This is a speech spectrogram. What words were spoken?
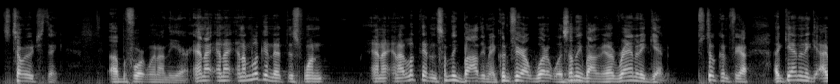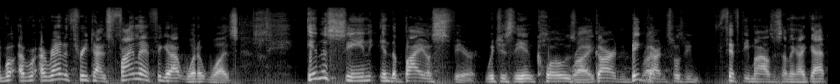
Just Tell me what you think." Uh, before it went on the air, and I, and I and I'm looking at this one, and I, and I looked at it and something bothered me. I couldn't figure out what it was. Something bothered me. I ran it again. Still couldn't figure out. Again and again. I, I, ran it three times. Finally, I figured out what it was. In a scene in the biosphere, which is the enclosed Right, garden, big right. garden, supposed to be 50 miles or something like that.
